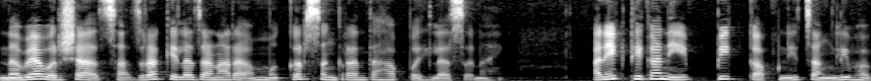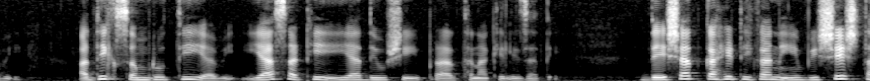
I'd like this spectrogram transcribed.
नव्या वर्षात साजरा केला जाणारा मकर संक्रांत हा पहिला सण आहे. अनेक ठिकाणी पीक कापणी चांगली व्हावी अधिक समृद्धी यावी यासाठी या दिवशी प्रार्थना केली जाते. देशात काही ठिकाणी विशेषत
